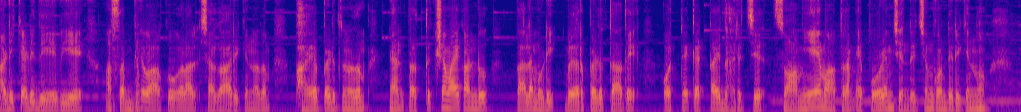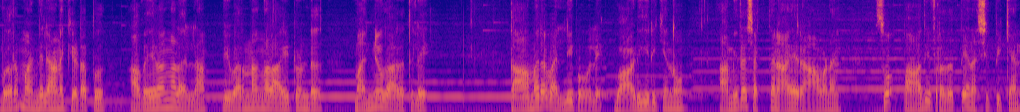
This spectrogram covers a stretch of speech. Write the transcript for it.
അടിക്കടി ദേവിയെ അസഭ്യവാക്കുകളാൽ ശകാരിക്കുന്നതും ഭയപ്പെടുത്തുന്നതും ഞാൻ പ്രത്യക്ഷമായി കണ്ടു. തലമുടി വേർപ്പെടുത്താതെ ഒറ്റക്കെട്ടായി ധരിച്ച് സ്വാമിയെ മാത്രം എപ്പോഴും ചിന്തിച്ചും കൊണ്ടിരിക്കുന്നു. വെറും മണ്ണിലാണ് കിടപ്പ്. അവയവങ്ങളെല്ലാം വിവരണങ്ങളായിട്ടുണ്ട് മഞ്ഞുകാലത്തിലെ താമരവല്ലി പോലെ വാടിയിരിക്കുന്നു. അമിതശക്തനായ രാവണൻ സ്വപാതിവ്രതത്തെ നശിപ്പിക്കാൻ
